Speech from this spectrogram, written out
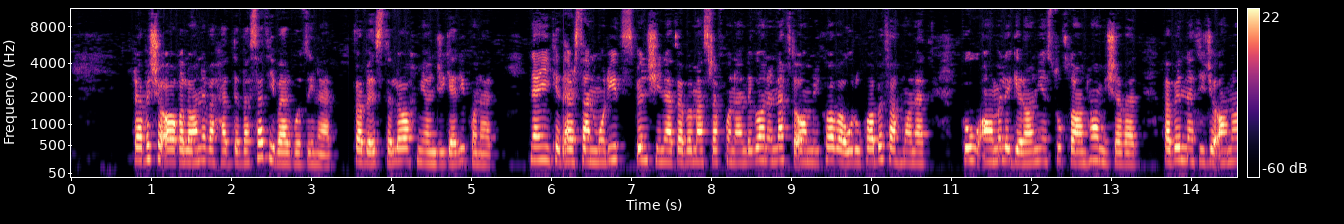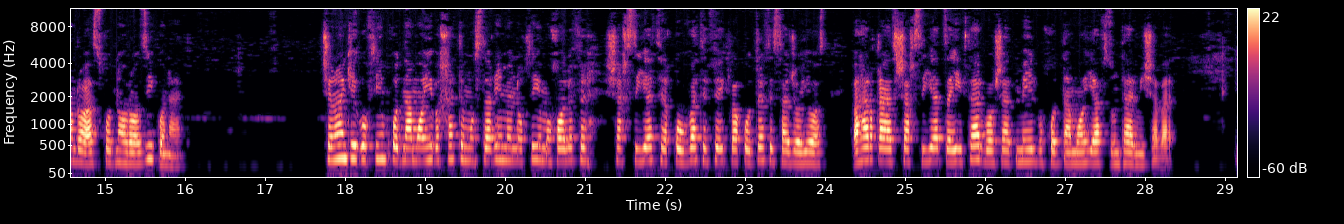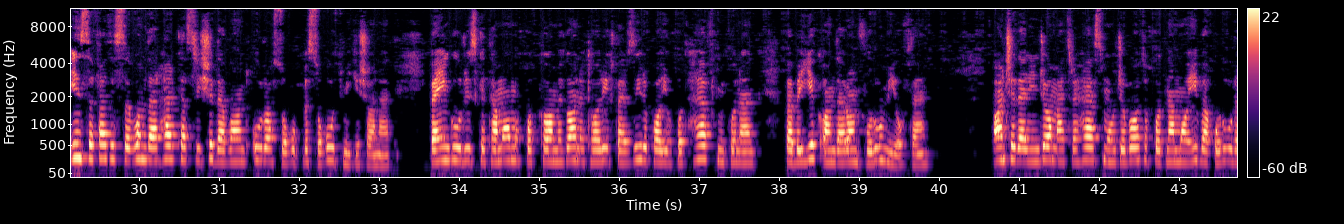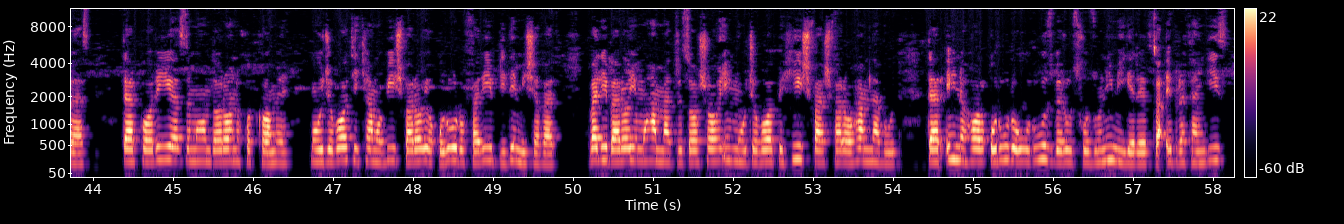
روش عاقلانه و حد وسطی برگزیند و به اصطلاح میانجیگری کند نه اینکه در سن موریتس بنشیند و به مصرف کنندگان نفت آمریکا و اروپا بفهماند که او عامل گرانی سوخت آنها می شود و به نتیجه آنان را از خود ناراضی کند چنان که گفتیم خودنمایی به خط مستقیم نقطه مخالف شخصیت قوت فکر و قدرت سجایاست و هر قدر شخصیت ضعیفتر باشد میل به خودنمایی افزونتر می شود. این صفت سوم در هر کس ریشه دواند او را سقوط به سقوط می کشاند و این گوریست که تمام خودکامگان تاریخ در زیر پای خود حفر می کنند و به یک آن در آن فرو می افتند. آنچه در اینجا مطرح است موجبات خودنمایی و غرور است. در پاری از زمامداران خودکامه موجباتی کم و بیش برای غرور و فریب دیده می شود ولی برای محمد رضا شاه این موجبات به هیچ وجه فراهم نبود. در عین حال غرور او روز به روز فزونی می گرفت و عبرت انگیز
